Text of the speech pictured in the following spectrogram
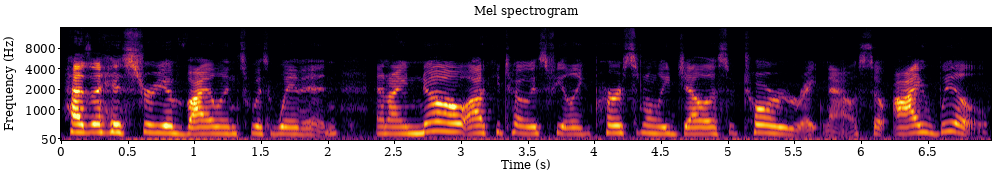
has a history of violence with women, and I know Akito is feeling personally jealous of Toru right now, so I will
